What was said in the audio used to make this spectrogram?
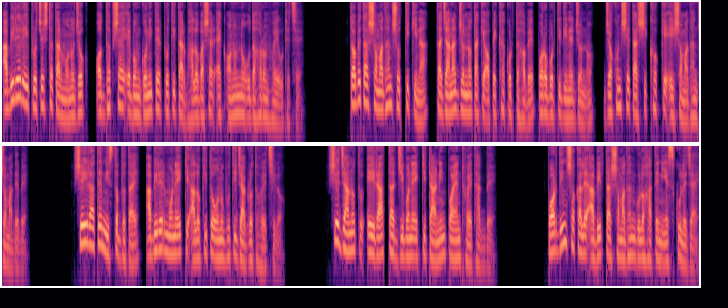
আবিরের এই প্রচেষ্টা তার মনোযোগ, অধ্যাবসায় এবং গণিতের প্রতি তার ভালোবাসার এক অনন্য উদাহরণ হয়ে উঠেছে। তবে তার সমাধান সত্যি কিনা তা জানার জন্য তাকে অপেক্ষা করতে হবে পরবর্তী দিনের জন্য, যখন সে তার শিক্ষককে এই সমাধান জমা দেবে। সেই রাতের নিস্তব্ধতায় আবিরের মনে একটি আলোকিত অনুভূতি জাগ্রত হয়েছিল। সে জানত এই রাত তার জীবনে একটি টার্নিং পয়েন্ট হয়ে থাকবে। পরদিন সকালে আবির তার সমাধানগুলো হাতে নিয়ে স্কুলে যায়।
